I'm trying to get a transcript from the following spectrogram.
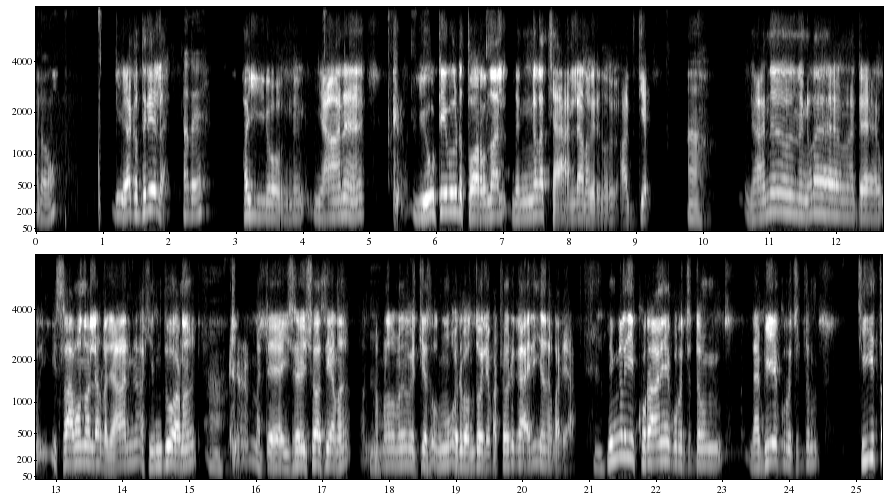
ഹലോ ഇയാൾക്ക് തിരിയല്ലേ അതെ. അയ്യോ ഞാൻ യൂട്യൂബ് കൂടെ തുറന്നാൽ നിങ്ങളുടെ ചാനലാണ് വരുന്നത് ആദ്യം. ഞാൻ ഞാൻ നിങ്ങളെ മറ്റേ ഇസ്ലാമൊന്നുമല്ല ഞാൻ ഹിന്ദുവാണ് ആണ് മറ്റേ ഈശ്വരവിശ്വാസിയാണ്. നമ്മൾ തമ്മിൽ വ്യത്യാസം ഒന്നും ഒരു ബന്ധമില്ല പക്ഷെ ഒരു കാര്യം ഞാൻ പറയാം. നിങ്ങൾ ഈ ഖുറാനെ കുറിച്ചിട്ടും നബിയെ കുറിച്ചിട്ടും ചീത്ത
